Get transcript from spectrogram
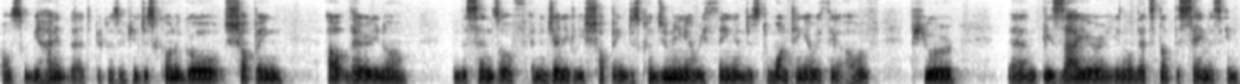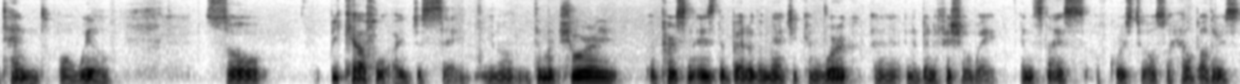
also behind that because if you're just gonna go shopping out there, you know, in the sense of energetically shopping, just consuming everything and just wanting everything out of pure um, desire, you know, that's not the same as intent or will. So be careful, I just say. You know, the mature a person is, the better the magic can work uh, in a beneficial way. And it's nice, of course, to also help others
